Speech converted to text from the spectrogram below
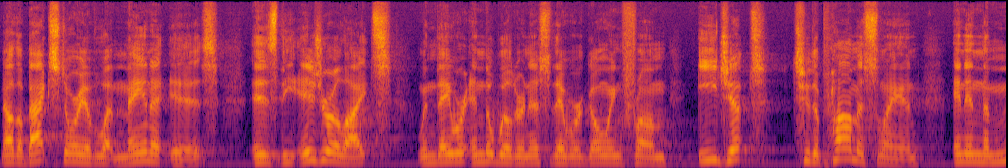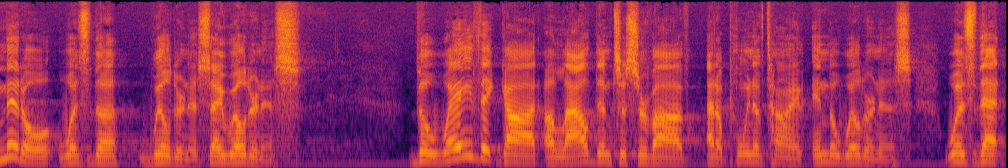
Now, the backstory of what manna is, is the Israelites, when they were in the wilderness, they were going from Egypt to the promised land, and in the middle was the wilderness. Say wilderness. The way that God allowed them to survive at a point of time in the wilderness was that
